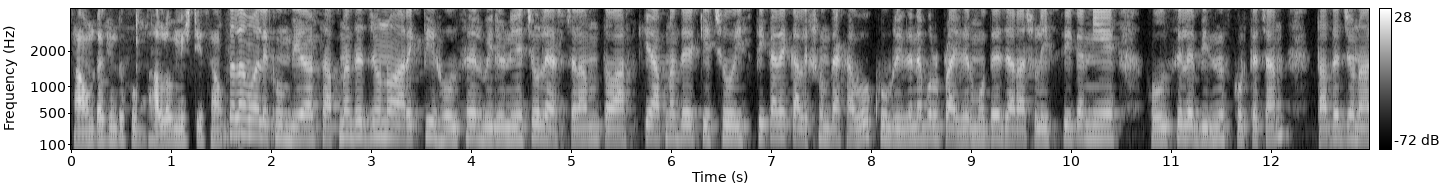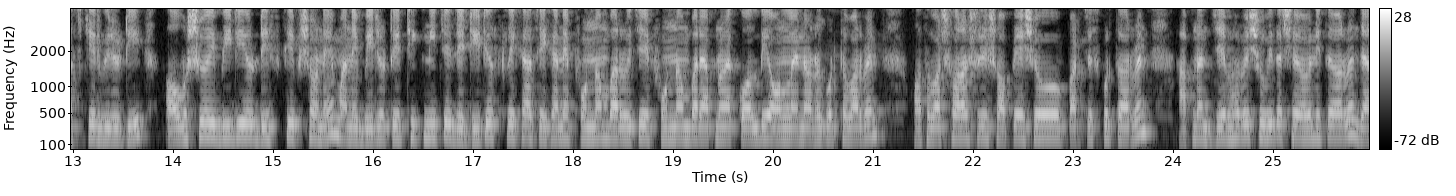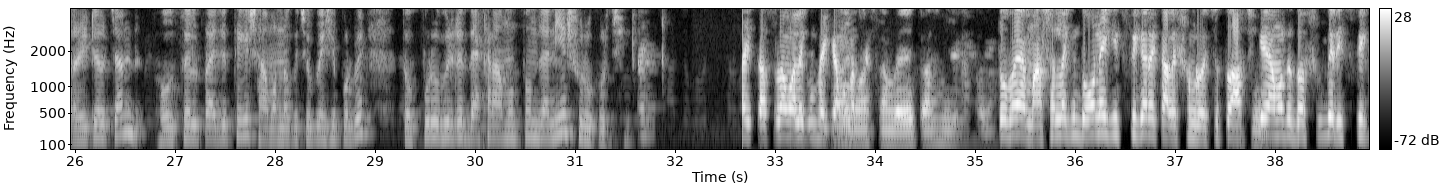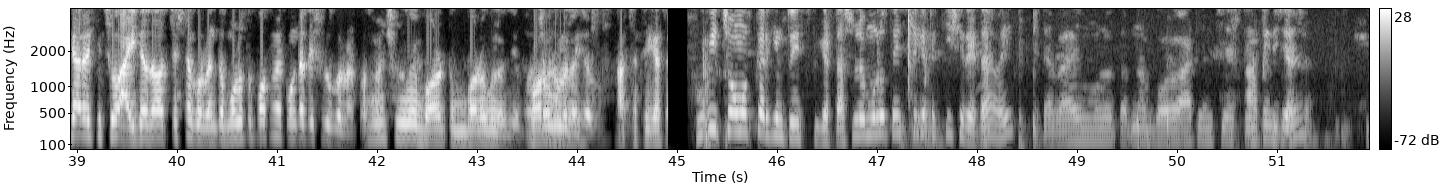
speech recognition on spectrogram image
সাউন্ডটা কিন্তু খুব ভালো, মিষ্টি সাউন্ড আসসালামু আলাইকুম ভিউয়ার্স, আপনাদের জন্য আরেকটি হোলসেল ভিডিও নিয়ে চলে আসছিলাম। তো আজকে আপনাদের কিছু স্পিকারের কালেকশন দেখাবো, খুব রিজনেবল প্রাইসের মধ্যে। যারা আসলে স্পিকার নিয়ে হোলসেলে বিজনেস করতে চান, তাদের জন্য আজকের ভিডিওটি অবশ্যই ভিডিওর ডিসক্রিপশনে মানে ভিডিওটির ঠিক নিচে যে ডিটেলস লেখা আছে, এখানে ফোন নাম্বার রয়েছে। এই ফোন নাম্বারে আপনারা কল দিয়ে অনলাইন অর্ডার করতে পারবেন, অথবা সরাসরি শপে এসেও পারচেস করতে পারবেন। আপনার যেভাবে সুবিধা, সেভাবে নিতে পারবেন। যারা রিটেল চান হোলসেল প্রাইসের থেকে সামান্য কিছু বেশি পড়বে। তো পুরো ভিডিওটা দেখার আমন্ত্রণ জানিয়ে শুরু করছি। ভাই আসসালামু আলাইকুম ভাই কেমন আছেন? আসসালাম ভাই তো আলহামদুলিল্লাহ ভালো। তো ভাই মাশাআল্লাহ কিন্তু অনেক স্পিকারের কালেকশন রয়েছে। তো আজকে আমাদের দর্শকদের স্পিকারের কিছু আইডিয়া দেওয়ার চেষ্টা করবেন। তো মূলত প্রথমে কোনটা দিয়ে শুরু করবেন? প্রথমে শুরু করি বড় বড়গুলো দিয়ে বড়গুলো ছোটগুলো দিয়ে। যাব আচ্ছা ঠিক আছে। খুবই চমৎকার কিন্তু এই স্পিকারটা আসলে মূলত স্পিকারটা কিসের এটা ভাই? এটা ভাই মূলত আপনার বড় আট ইঞ্চি একটা আট ইঞ্চি আছে।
